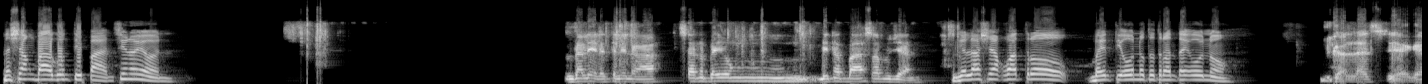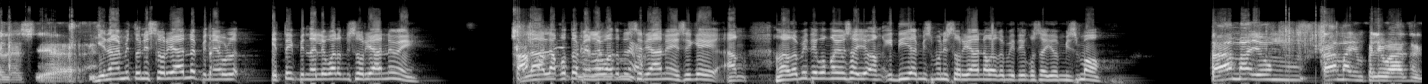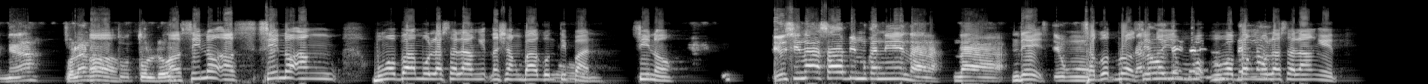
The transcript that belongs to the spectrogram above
na siyang bagong tipan? Sino yun? Dali, dali lang ha. Sana ba yung binabasa mo dyan? Galatia 4, 21 to 31. Galacia, Galacia. Ginamit to ni Soriano. Pinawala, ito'y pinaliwanag ni Soriano eh. Alala ko to, pinaliwanag to ni Soriano eh. Sige, ang, ang gagamitin ko ngayon sa iyo, ang ideya mismo ni Soriano, gagamitin ko sa iyo mismo. Tama yung tama yung paliwanag niya. Wala na Oo. tutol doon. Ah, sino ah, sino ang bumaba mula sa langit na siyang bagong tipan? Sino? Yung sinasabi mo kanina na Hindi. yung Sagot bro, Dalawa, sino yung bumabang mula sa langit?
